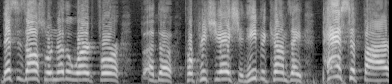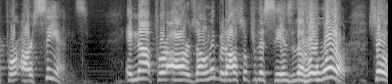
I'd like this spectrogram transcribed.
This is also another word for uh, the propitiation. He becomes a pacifier for our sins. And not for ours only, but also for the sins of the whole world. So,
